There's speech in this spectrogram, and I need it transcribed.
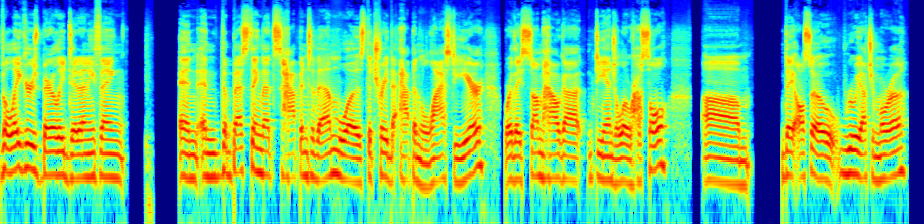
The Lakers barely did anything and and the best thing that's happened to them was the trade that happened last year, where they somehow got D'Angelo Russell. Um, they also Rui Hachimura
